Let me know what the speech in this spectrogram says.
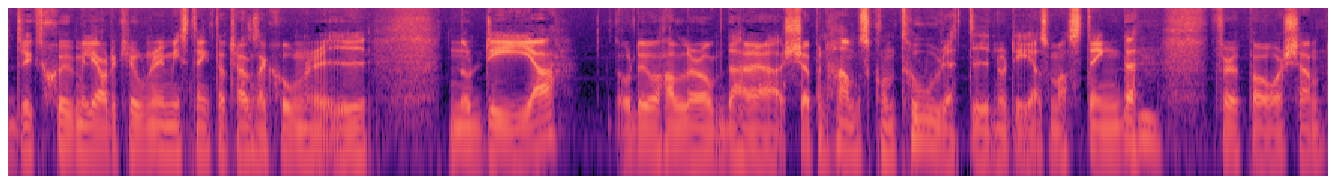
drygt 7 miljarder kronor i misstänkta transaktioner i Nordea och då handlar det om det här Köpenhamnskontoret i Nordea som man stängde mm. för ett par år sedan.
